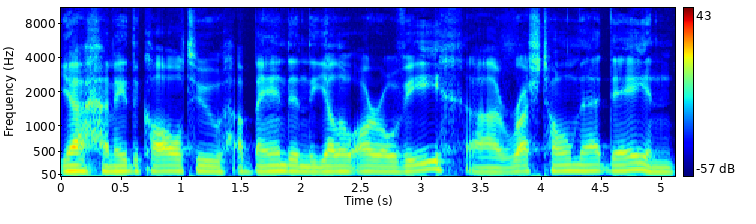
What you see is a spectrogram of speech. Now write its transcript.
yeah, I made the call to abandon the yellow ROV, uh, rushed home that day, and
